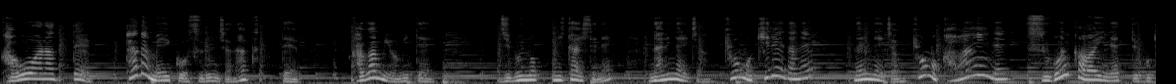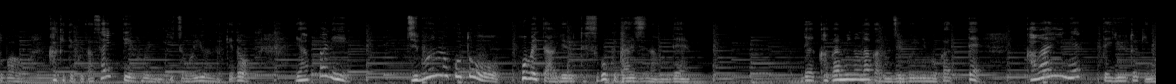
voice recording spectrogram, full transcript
顔を洗ってただメイクをするんじゃなくって鏡を見て自分のに対してね「何々ちゃん今日も綺麗だね」「何々ちゃん今日も可愛いねすごい可愛いね」っていう言葉をかけてくださいっていうふうにいつも言うんだけどやっぱり自分のことを褒めてあげるってすごく大事なのでで鏡の中の自分に向かって「可愛いね」っていう時に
